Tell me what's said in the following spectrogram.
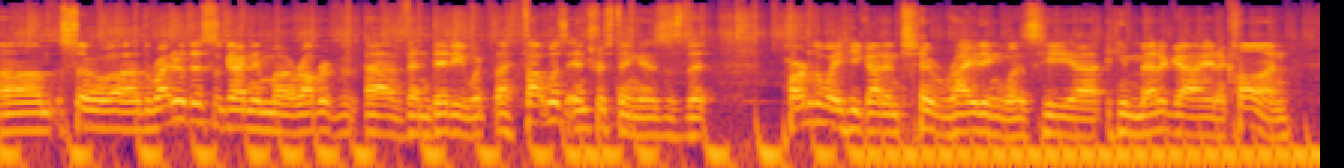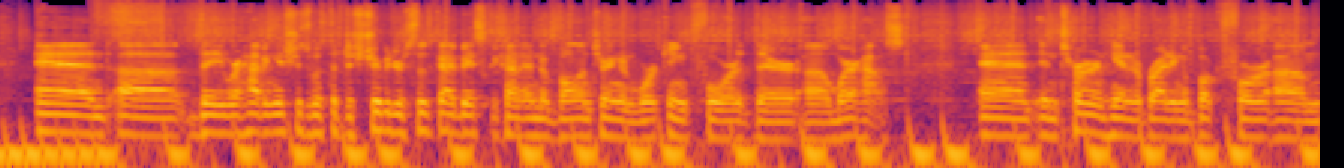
Um, so, uh, the writer of this is a guy named uh, Robert uh, Venditti. What I thought was interesting is, is that part of the way he got into writing was he uh, he met a guy at a con, and uh, they were having issues with the distributor. So this guy basically kind of ended up volunteering and working for their warehouse. And in turn, he ended up writing a book for um,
